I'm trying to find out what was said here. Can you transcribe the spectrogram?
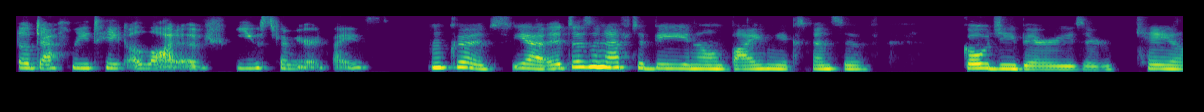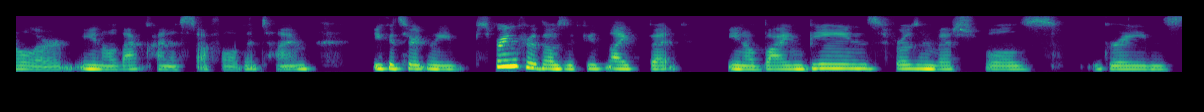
they'll definitely take a lot of use from your advice. Oh, good. Yeah, it doesn't have to be, you know, buying the expensive goji berries or kale or, you know, that kind of stuff all the time. You could certainly spring for those if you'd like, but you know, buying beans, frozen vegetables, grains,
